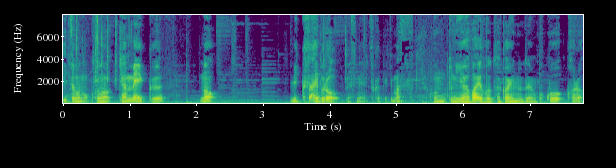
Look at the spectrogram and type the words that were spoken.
いつものこのキャンメイクのミックスアイブロウですね、使っていきます。本当にやばいほど高いので、ここから、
